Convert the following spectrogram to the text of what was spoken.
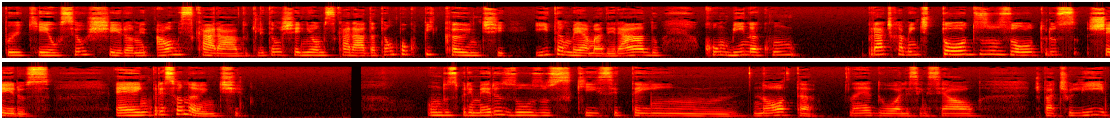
porque o seu cheiro almiscarado, que ele tem um cheirinho almiscarado até um pouco picante e também amadeirado, combina com praticamente todos os outros cheiros. É impressionante. Um dos primeiros usos que se tem nota, né, do óleo essencial de patchouli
